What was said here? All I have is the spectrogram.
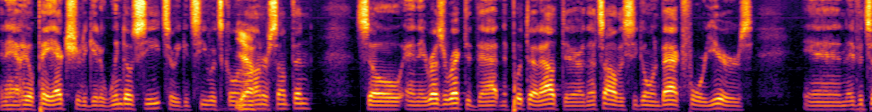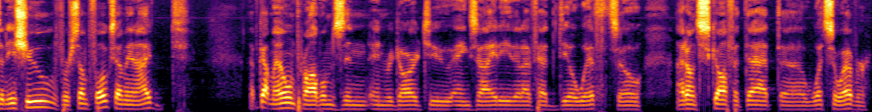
and how he'll pay extra to get a window seat so he can see what's going yeah. on or something. So, and they resurrected that and they put that out there. And that's obviously going back four years. And if it's an issue for some folks, I mean, I, I've got my own problems in in regard to anxiety that I've had to deal with. So I don't scoff at that uh, whatsoever.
